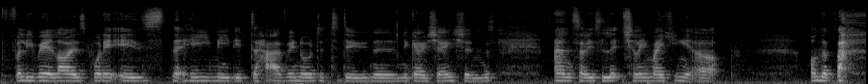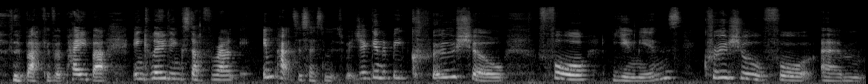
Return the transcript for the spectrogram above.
fully realised what it is that he needed to have in order to do the negotiations, and so he's literally making it up on the back, the back of a paper, including stuff around impact assessments, which are going to be crucial for unions, crucial for um,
